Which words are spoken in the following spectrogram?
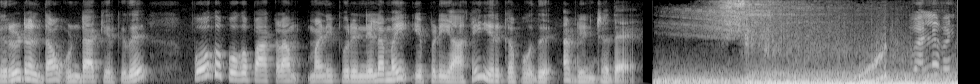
நெருடல் தான் உண்டாக்கியிருக்குது. போக போக பார்க்கலாம் மணிப்பூரின் நிலைமை எப்படியாக இருக்க போகுது அப்படின்றத. வல்லவன்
